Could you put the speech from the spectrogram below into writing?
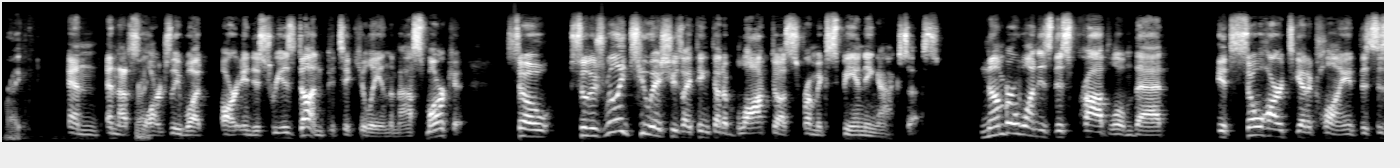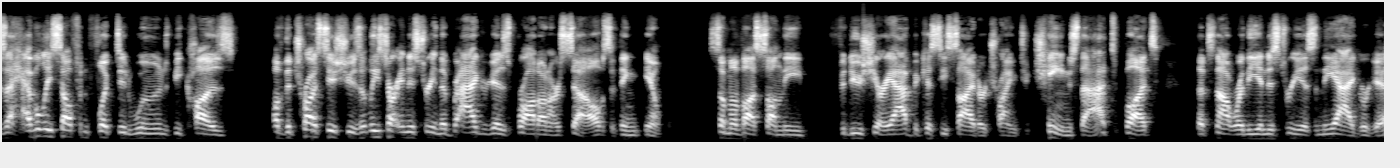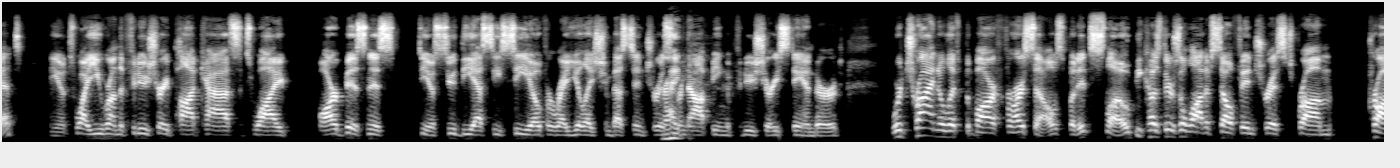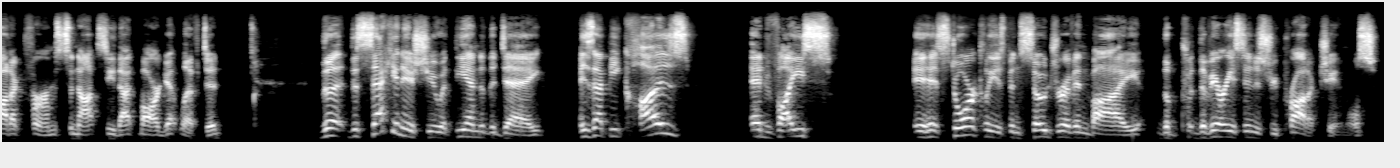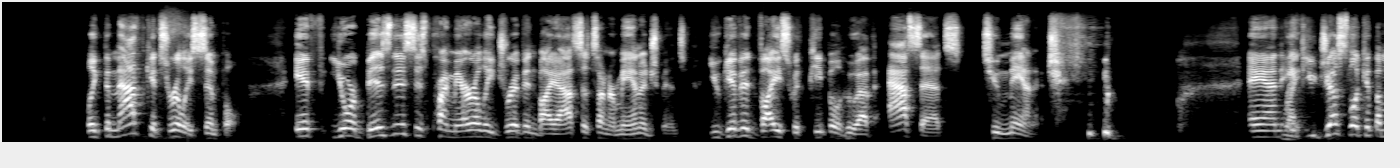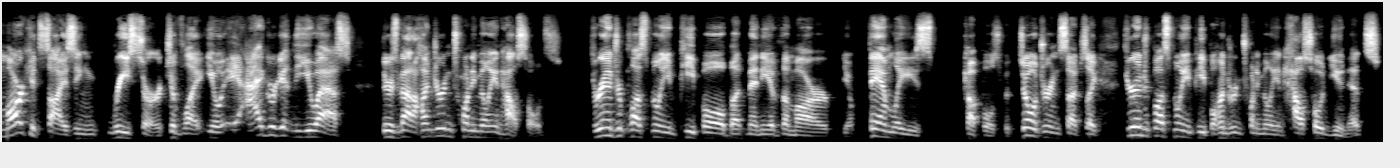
Right. And and that's right. largely what our industry has done, particularly in the mass market. So, so there's really two issues I think that have blocked us from expanding access. Number one is this problem that it's so hard to get a client. This is a heavily self-inflicted wound because of the trust issues, at least our industry and the aggregate has brought on ourselves. I think, you know, some of us on the fiduciary advocacy side are trying to change that, but that's not where the industry is in the aggregate. You know, it's why you run the fiduciary podcast. It's why our business you know sued the SEC over regulation best interest Right. for not being a fiduciary standard. We're trying to lift the bar for ourselves, but it's slow because there's a lot of self interest from product firms to not see that bar get lifted. The the second issue at the end of the day is that because advice historically has been so driven by the the various industry product channels, like the math gets really simple. If your business is primarily driven by assets under management, you give advice with people who have assets to manage. and Right. if you just look at the market sizing research of like, you know, aggregate in the US, there's about 120 million households, 300 plus million people, but many of them are, you know, families, couples with children, such like 300 plus million people, 120 million household units.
